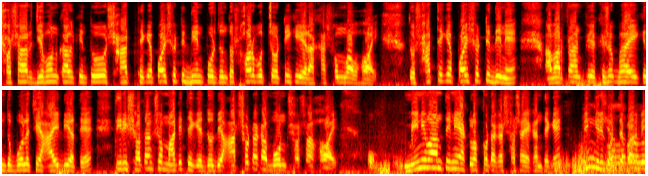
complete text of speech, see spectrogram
শশার জীবনকাল কিন্তু ষাট থেকে পঁয়ষট্টি দিন পর্যন্ত সর্বোচ্চ টিকিয়ে রাখা সম্ভব হয়। তো ষাট থেকে পঁয়ষট্টি দিনে আমার প্রাণপ্রিয় কৃষক ভাই কিন্তু বলেছে আইডিয়াতে তিরিশ শতাংশ মাটি থেকে যদি আটশো টাকা মন শশা হয় মিনিমাম তিনি এক লক্ষ টাকা শশা এখান থেকে বিক্রি করতে পারবে।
